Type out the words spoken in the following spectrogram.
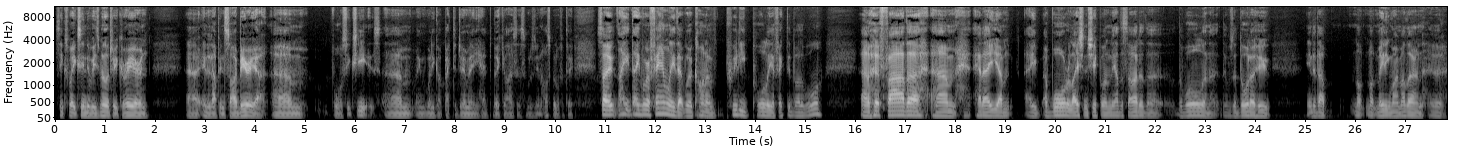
six weeks into his military career and uh, ended up in Siberia um, for six years. Um, and when he got back to Germany, he had tuberculosis and was in hospital for two. So they, they were a family that were kind of pretty poorly affected by the war. Uh, her father um, had a, um, a, a war relationship on the other side of the the wall, and a, there was a daughter who ended up not not meeting my mother and her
